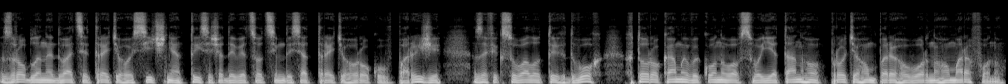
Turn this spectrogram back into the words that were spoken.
зроблене 23 січня 1973 року в Парижі, зафіксувало тих двох, хто роками виконував своє танго протягом переговорного марафону.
